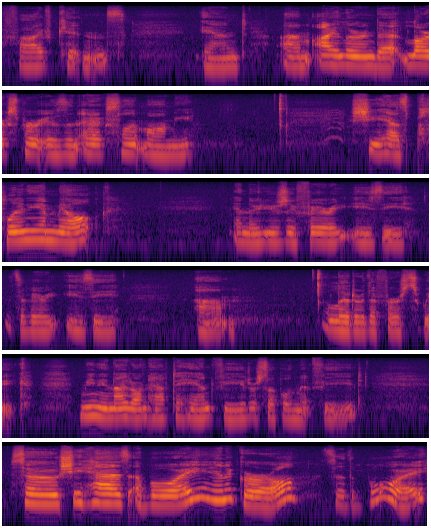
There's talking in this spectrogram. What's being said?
five kittens. And um, I learned that Larkspur is an excellent mommy. She has plenty of milk and they're usually very easy. It's a very easy um, litter the first week, meaning I don't have to hand feed or supplement feed. So she has a boy and a girl. So the boy,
